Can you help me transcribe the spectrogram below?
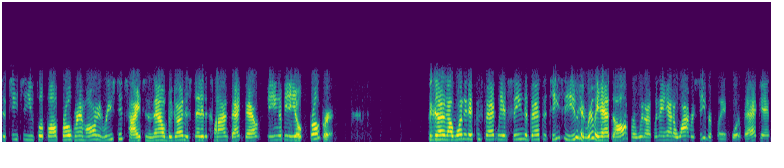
the TCU football program already reached its heights and now begun to steady decline back down being a mediocre program? Because I wondered if, in fact, we had seen the best that TCU had really had to offer when, uh, when they had a wide receiver playing quarterback. And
